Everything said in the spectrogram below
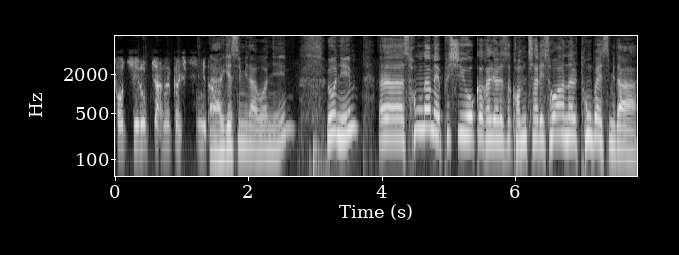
더 지혜롭지 않을까 싶습니다. 네, 알겠습니다, 의원님. 의원님, 어, 성남 FC 의혹과 관련해서 검찰이 소환을 통보했습니다.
